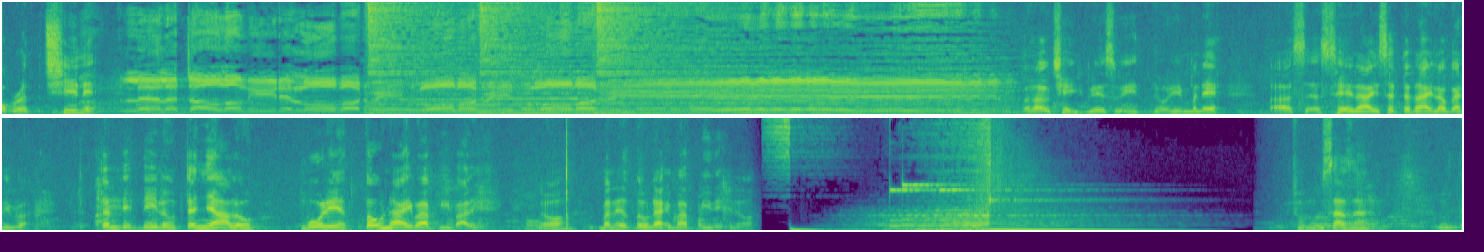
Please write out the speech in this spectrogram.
opera သချင်းနဲ့လဲလဲတောင်းလောင်နေတဲ့လောဘတွေလောဘတွေလောဘတွေဘယ်လောက်ချိန်ယူလဲဆိုရင်ဟိုဒီမနေ့အာ10နာရီ17နာရီလောက်ကနေပြီးတော့တနေ့နေ့လုံးတညလုံးမိုးရင်း3နာရီပါပြီးပါတယ် နော်မနေ့3နာရီမှပြီးတယ်နော်ထူးထူးဆန်းဆန်းတ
